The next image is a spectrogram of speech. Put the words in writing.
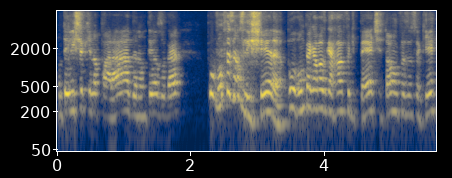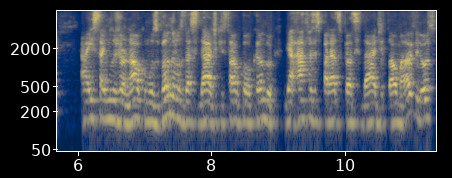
não tem lixo aqui na parada, não tem os lugares. Pô, vamos fazer umas lixeiras, pô, vamos pegar umas garrafas de pet e tal, vamos fazer isso aqui. Aí saindo do jornal, como os vândalos da cidade, que estavam colocando garrafas espalhadas pela cidade e tal, maravilhoso.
